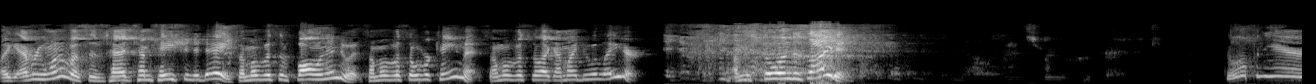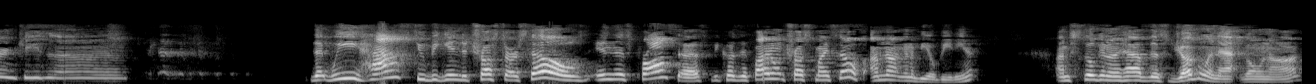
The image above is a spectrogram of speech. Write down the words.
Like every one of us has had temptation today. Some of us have fallen into it. Some of us overcame it. Some of us are like, I might do it later. I'm still undecided. Still up in the air in Jesus. That we have to begin to trust ourselves in this process because if I don't trust myself, I'm not going to be obedient. I'm still going to have this juggling act going on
